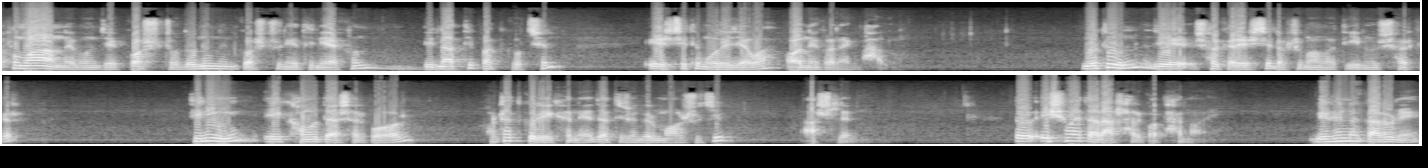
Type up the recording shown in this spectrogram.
অপমান এবং যে কষ্ট, দৈনন্দিন কষ্ট নিয়ে তিনি এখন দিনাতিপাত করছেন, এর সাথে মরে যাওয়া অনেক অনেক ভালো। নতুন যে সরকার এসছে, ডক্টর মোহাম্মদ ইনুর সরকার তিনি এই ক্ষমতা আসার পর হঠাৎ করে এখানে জাতিসংঘের মহাসচিব আসলেন। তো এই সময় তার আসার কথা নয়। বিভিন্ন কারণে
